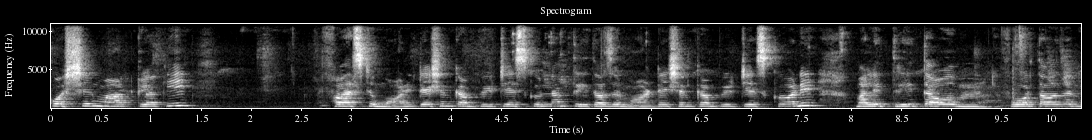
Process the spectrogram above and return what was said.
క్వశ్చన్ మార్క్లకి ఫస్ట్ మానిటేషన్ కంప్లీట్ చేసుకున్నాం త్రీ థౌజండ్ మానిటేషన్ కంప్లీట్ చేసుకొని మళ్ళీ three thou four thousand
